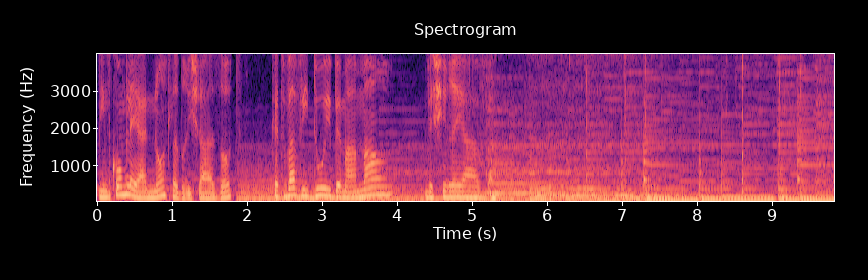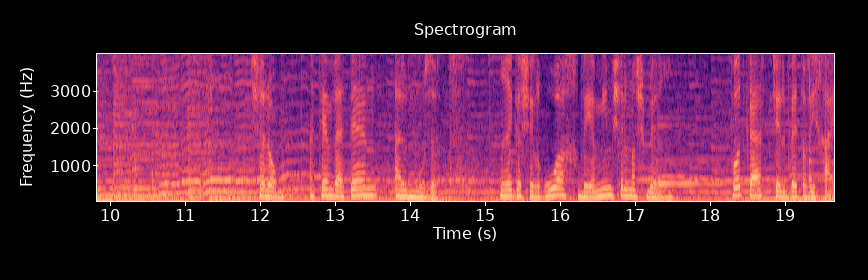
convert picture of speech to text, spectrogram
במקום להיענות לדרישה הזאת, כתבה וידוי במאמר ושירי אהבה. שלום, אתם ואתן על מוזות. רגע של רוח בימים של משבר. פודקאסט של בית אביחי.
